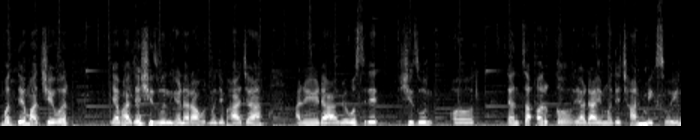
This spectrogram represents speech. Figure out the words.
मध्यम आचेवर या भाज्या शिजवून घेणार आहोत. म्हणजे भाज्या आणि डाळ व्यवस्थित शिजवून त्यांचा अर्क या डाळीमध्ये छान मिक्स होईल.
